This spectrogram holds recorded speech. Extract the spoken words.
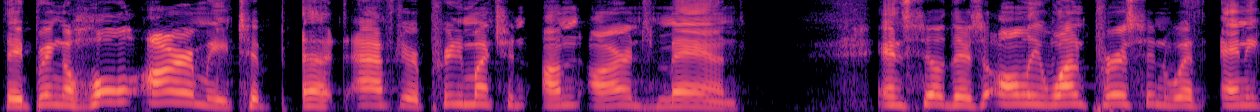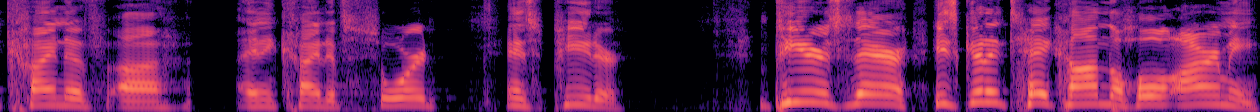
they bring a whole army to, uh, after pretty much an unarmed man. And so there's only one person with any kind of, uh, any kind of sword, and it's Peter. Peter's there. He's going to take on the whole army.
